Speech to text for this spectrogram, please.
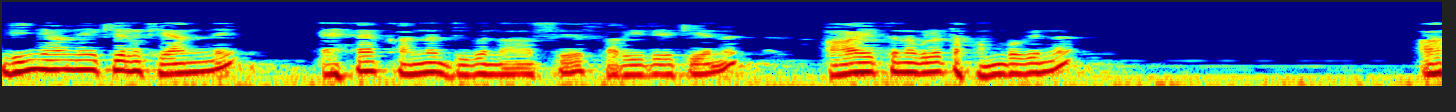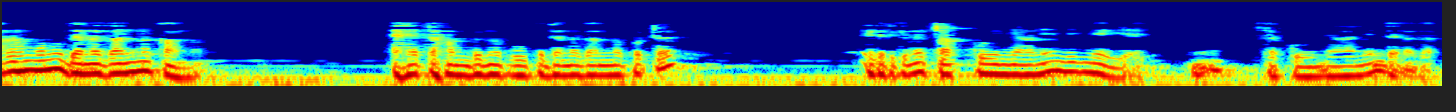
විඥානය කියලා කියන්නේ ඇහැ කන දිව නාසය ශරීරය කියන ආයතන වලට හම්බ වෙන අරමුණු දැනගන්න කම. ඇහැට හම්බෙන රූප දැනගන්නකොට ඒකට කියන චක්කු විඥාණයෙන් දින්නේයයි. චක්කු විඥාණයෙන් දැනගන්න.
